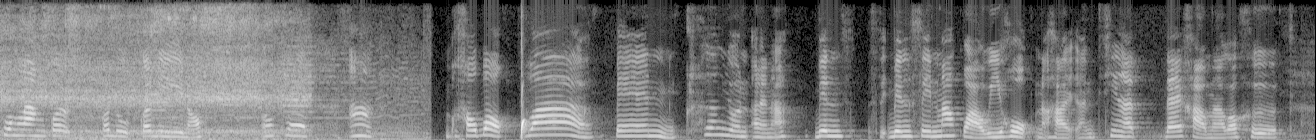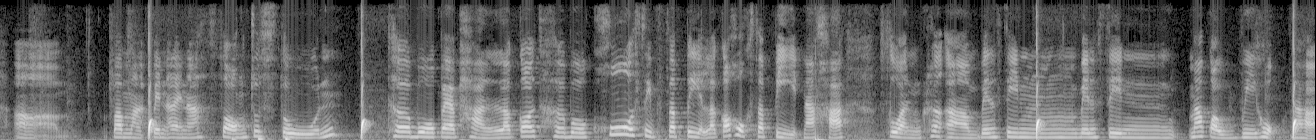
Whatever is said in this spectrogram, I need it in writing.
ช่วงล่างก็ก็ดูก็ดีเนาะโอเค อะเขาบอกว่าเป็นเครื่องยนต์อะไรนะเบนเบนซินมากกว่า V6 นะคะอันที่นัดได้ข่าวมาก็คือเออประมาณเป็นอะไรนะ 2.0 เทอร์โบแปรผัน แล้วก็เทอร์โบคู่ 10 สปีด แล้วก็ 6 สปีดนะคะ ส่วนเครื่องเอ่อเบนซิน เบนซินมากกว่า V6 นะคะ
